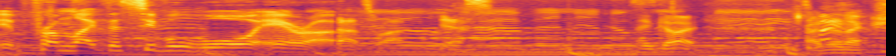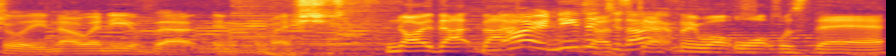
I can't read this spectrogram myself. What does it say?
it, from like the Civil War era. that's right. Yes. There you go. I don't actually know any of that information. No, that, that No, neither that's did I. definitely what, what was there.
